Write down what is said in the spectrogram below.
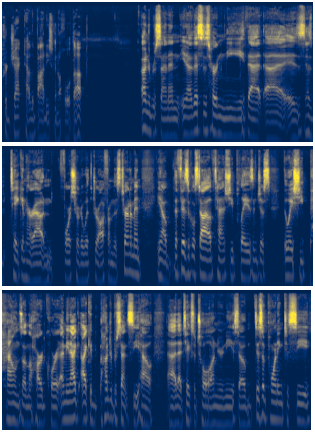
project how the body's going to hold up Hundred percent, and you know this is her knee that uh, is has taken her out and forced her to withdraw from this tournament. You know the physical style of tennis she plays and just the way she pounds on the hard court. I mean, I, I could hundred percent see how uh, that takes a toll on your knee. So disappointing to see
